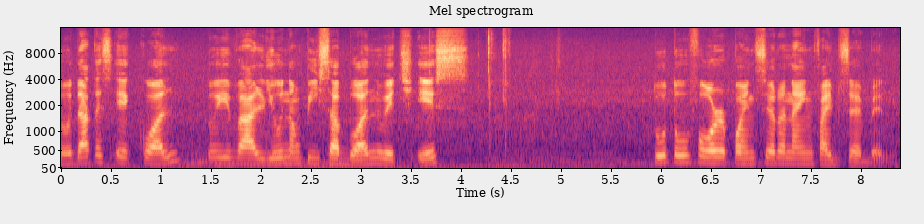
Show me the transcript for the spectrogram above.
So that is equal to a value ng P sub 1 which is 224.0957.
